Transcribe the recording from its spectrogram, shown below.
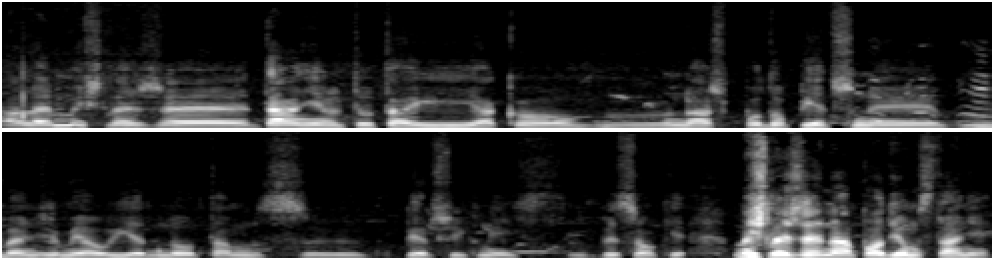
ale myślę, że Daniel tutaj jako mm, nasz podopieczny będzie miał jedno tam z y, pierwszych miejsc, wysokie. Myślę, że na podium stanie.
